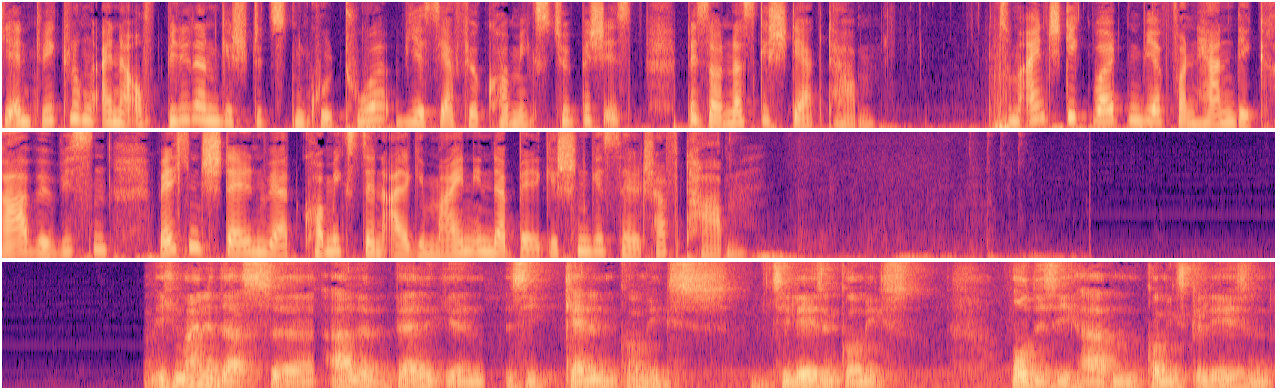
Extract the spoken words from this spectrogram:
die Entwicklung einer auf Bildern gestützten Kultur, wie es ja für Comics typisch ist, besonders gestärkt haben. Zum Einstieg wollten wir von Herrn de Grave wissen, welchen Stellenwert Comics denn allgemein in der belgischen Gesellschaft haben. Ich meine, dass äh, alle Belgier, sie kennen Comics, sie lesen Comics oder sie haben Comics gelesen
